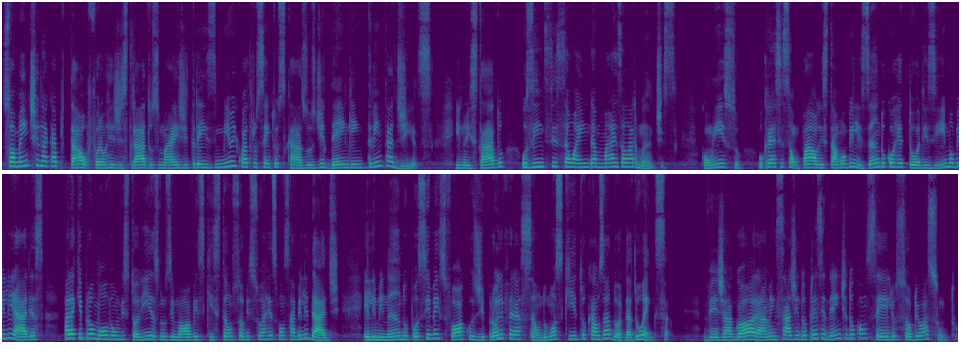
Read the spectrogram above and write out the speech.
Somente na capital foram registrados mais de 3.400 casos de dengue em 30 dias, e no estado os índices são ainda mais alarmantes. Com isso, o Cresce São Paulo está mobilizando corretores e imobiliárias para que promovam vistorias nos imóveis que estão sob sua responsabilidade, eliminando possíveis focos de proliferação do mosquito causador da doença. Veja agora a mensagem do presidente do Conselho sobre o assunto.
